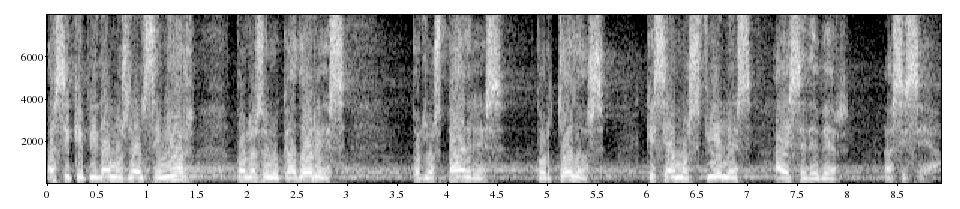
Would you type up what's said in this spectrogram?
Así que pidámosle al Señor por los educadores, por los padres, por todos, que seamos fieles a ese deber. Así sea.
